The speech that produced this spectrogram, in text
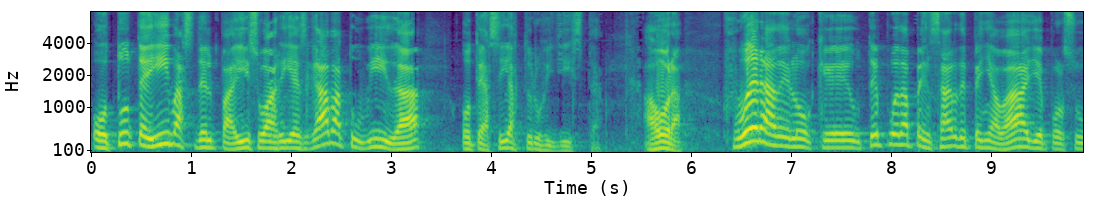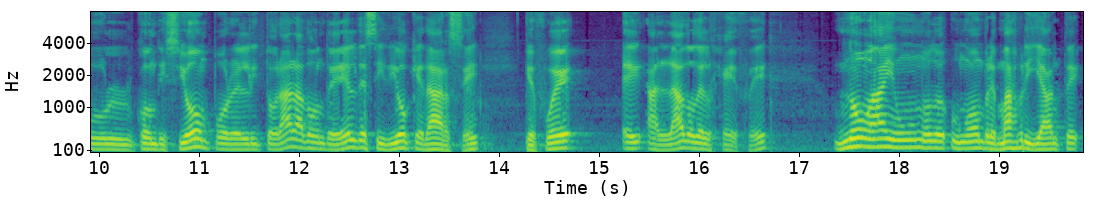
O tú te ibas del país o arriesgaba tu vida o te hacías trujillista. Ahora, fuera de lo que usted pueda pensar de Peñavalle por su condición, por el litoral a donde él decidió quedarse, que fue eh, al lado del jefe, no hay uno, un hombre más brillante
